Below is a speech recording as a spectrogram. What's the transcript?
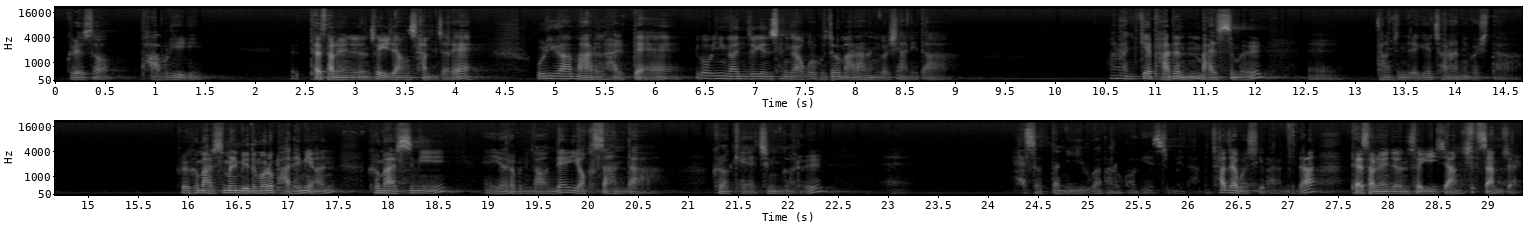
그래서 바울이 데살로니가전서 2장 3절에 우리가 말을 할 때 이거 인간적인 생각으로 그저 말하는 것이 아니다. 하나님께 받은 말씀을 당신들에게 전하는 것이다. 그리고 그 말씀을 믿음으로 받으면 그 말씀이 여러분 가운데 역사한다. 그렇게 증거를 했었던 이유가 바로 거기에 있습니다. 찾아보시기 바랍니다. 데살로니가전서 2장 13절.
